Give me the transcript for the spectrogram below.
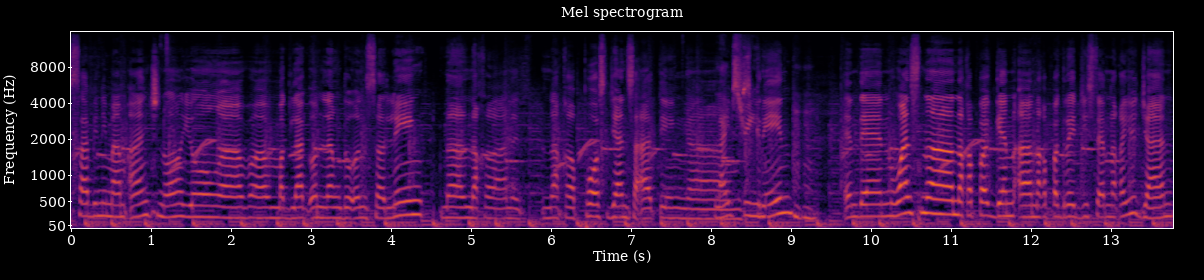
sabi ni Ma'am Ange, no, yung ah, mag-log on lang doon sa link na naka ano, naka-post diyan sa ating ah, Live stream. screen. And then once na nakapag ah, nakapag-register na kayo diyan,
